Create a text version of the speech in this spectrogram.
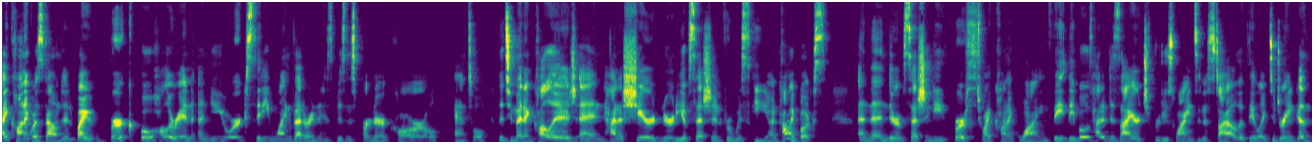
Iconic was founded by Burke O'Halloran, a New York City wine veteran, and his business partner, Carl Antle. The two met in college and had a shared nerdy obsession for whiskey and comic books. And then their obsession gave birth to iconic wines. They, they both had a desire to produce wines in a style that they like to drink and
